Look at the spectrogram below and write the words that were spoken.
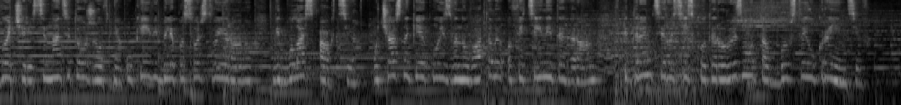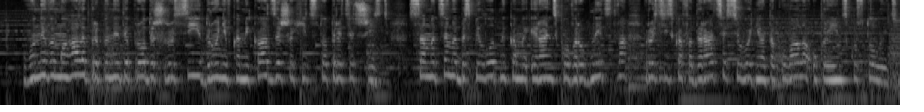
Ввечері 17 жовтня у Києві біля посольства Ірану відбулась акція, учасники якої звинуватили офіційний Тегеран в підтримці російського тероризму та вбивстві українців. Вони вимагали припинити продаж Росії дронів Камікадзе Шахід 136 Саме цими безпілотниками іранського виробництва Російська Федерація сьогодні атакувала українську столицю.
